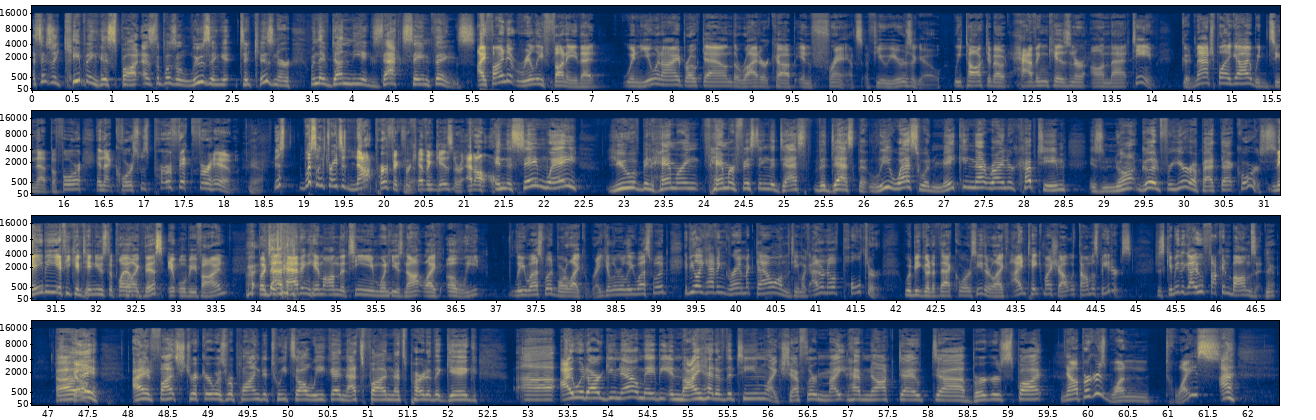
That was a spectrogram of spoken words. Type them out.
essentially keeping his spot as opposed to losing it to Kisner when they've done the exact same things? I find it really funny that when you and I broke down the Ryder Cup in France a few years ago, we talked about having Kisner on that team. Good match play guy. We'd seen that before, and that course was perfect for him. Yeah. This Whistling Straits is not perfect for Kevin Kisner at all. In the same way, you have been hammering, hammer fisting the desk, the desk that Lee Westwood making that Ryder Cup team is not good for Europe at that course. Maybe if he continues to play like this, it will be fine. But just having him on the team when he's not like elite Lee Westwood, more like regular Lee Westwood, it'd be like having Graham McDowell on the team. Like, I don't know if Poulter would be good at that course either. Like, I'd take my shot with Thomas Pieters. Just give me the guy who fucking bombs it. Just Uh, hey, I had fun. Stricker was replying to tweets all weekend. That's fun. That's part of the gig. Uh, I would argue now, maybe in my head of the team, like Scheffler might have knocked out uh, Berger's spot. Now, Berger's won twice. I,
